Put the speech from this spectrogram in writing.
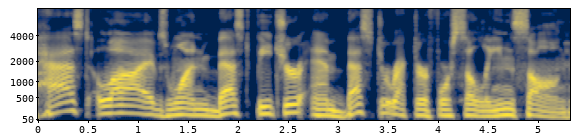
Past Lives won Best Feature and Best Director for Celine Song.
